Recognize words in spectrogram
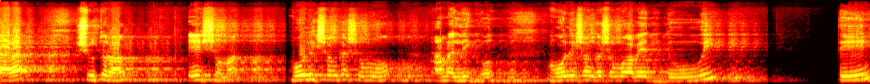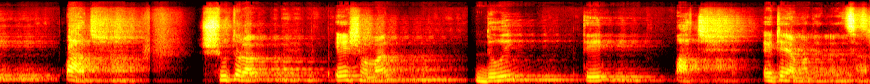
কারা? সুতরাং এ সমান মৌলিক সংখ্যা সমূহ আমরা লিখব, মৌলিক সংখ্যা সমূহ হবে দুই, তিন, পাঁচ। সুতরাং এ সমান দুই, তিন, পাঁচ। এটাই আমাদের অ্যান্সার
